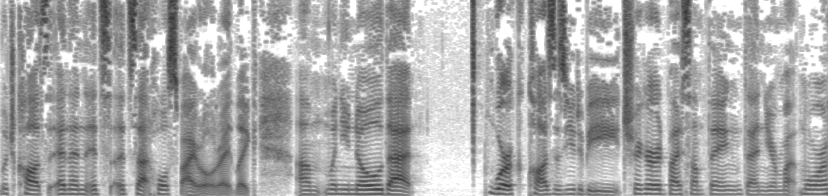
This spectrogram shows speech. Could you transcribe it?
which causes and then it's it's that whole spiral right like um, when you know that work causes you to be triggered by something then you're more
